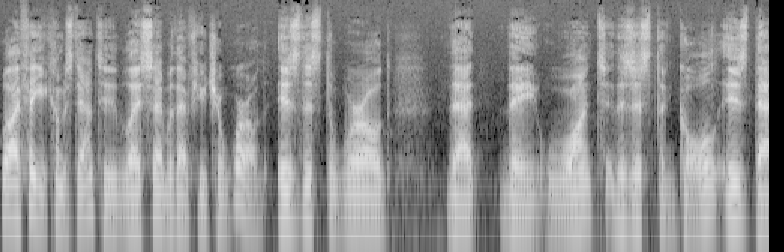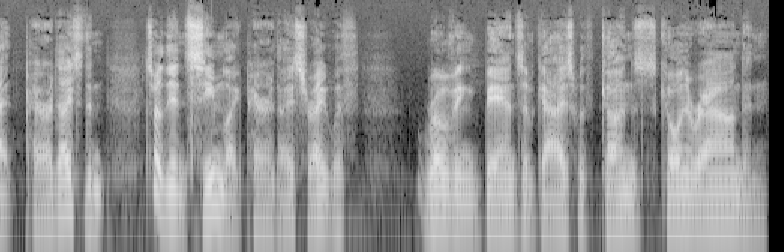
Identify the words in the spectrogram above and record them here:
well, I think it comes down to, like I said, with that future world. Is this the world that they want? Is this the goal? Is that paradise? Didn't sort of didn't seem like paradise, right? With roving bands of guys with guns going around, and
